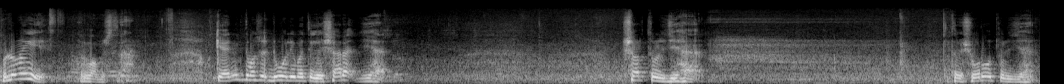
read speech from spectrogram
Belum lagi? Allah mustahil Okey, ini kita masuk 253 Syarat jihad. Syaratul jihad. Atau syurutul jihad.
